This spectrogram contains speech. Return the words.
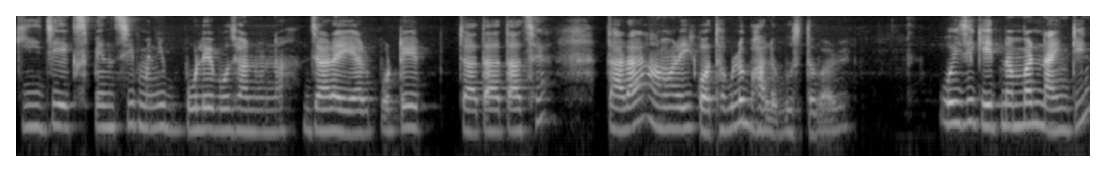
কী যে এক্সপেন্সিভ মানে বলে বোঝানোর না। যারা এয়ারপোর্টে যাতায়াত আছে, তারা আমার এই কথাগুলো ভালো বুঝতে পারবে। ওই যে গেট নাম্বার নাইনটিন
